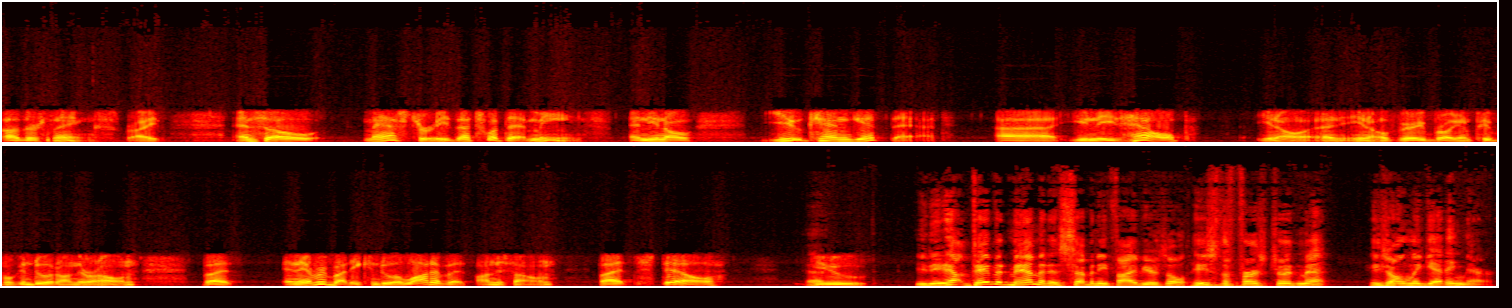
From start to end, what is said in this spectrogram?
other things, right? And so mastery, that's what that means. And you know, you can get that. Uh, you need help, you know, and you know, very brilliant people can do it on their own, but and everybody can do a lot of it on his own, but still, uh, you you need help. David Mamet is seventy five years old. He's the first to admit he's only getting there,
